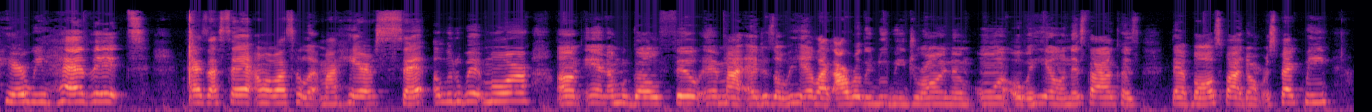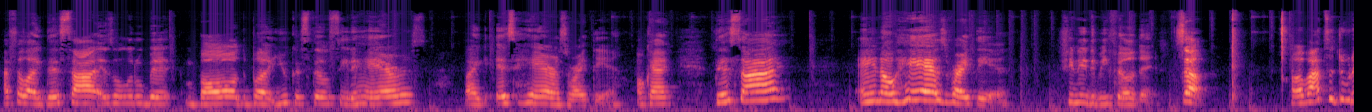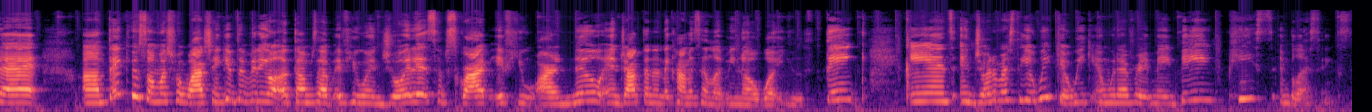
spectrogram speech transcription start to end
Here we have it as I said, I'm about to let my hair set a little bit more. Um, and I'm going to go fill in my edges over here. Like, I really do be drawing them on over here on this side because that bald spot don't respect me. I feel like this side is a little bit bald, but you can still see the hairs. Like, it's hairs right there, okay? This side, ain't no hairs right there. She need to be filled in. So, I'm about to do that. Um, thank you so much for watching. Give the video a thumbs up if you enjoyed it. Subscribe if you are new. And drop that in the comments and let me know what you think. And enjoy the rest of your week, your weekend, whatever it may be. Peace and blessings.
